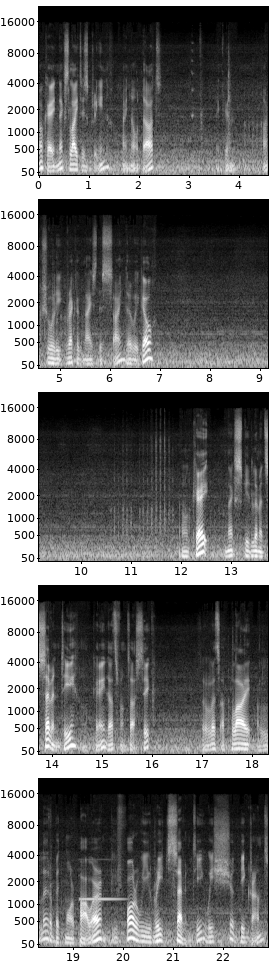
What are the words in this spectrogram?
Okay, next light is green. I know that. I can actually recognize this sign. There we go. Okay, next speed limit 70. Okay, that's fantastic. So let's apply a little bit more power. Before we reach 70, we should be grand.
